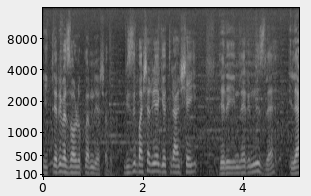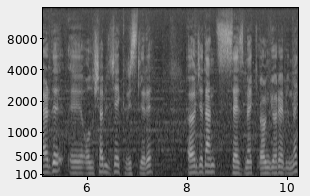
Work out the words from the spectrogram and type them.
ilkleri ve zorluklarını yaşadık. Bizi başarıya götüren şey deneyimlerimizle ileride e, oluşabilecek riskleri önceden sezmek, öngörebilmek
